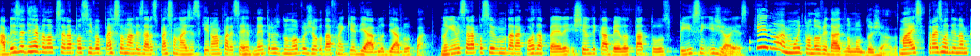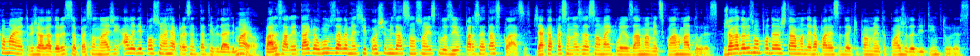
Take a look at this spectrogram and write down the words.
A Blizzard revelou que será possível personalizar os personagens que irão aparecer dentro do novo jogo da franquia Diablo, Diablo 4. No game será possível mudar a cor da pele, estilo de cabelo, tatus, piercing e joias, o que não é muito uma novidade no mundo dos jogos, mas traz uma dinâmica maior entre os jogadores e seu personagem, além de possuir uma representatividade maior. Vale salientar que alguns dos elementos de customização são exclusivos para certas classes, já que a personalização vai incluir os armamentos com armaduras. Os jogadores vão poder ajustar a maneira aparência do equipamento com a ajuda de tinturas.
